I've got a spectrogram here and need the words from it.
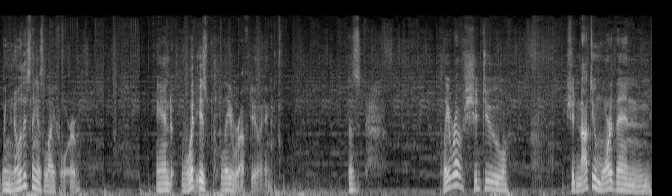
We know this thing is Life Orb. And what is Play Rough doing? Does... Play Rough should do... Should not do more than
